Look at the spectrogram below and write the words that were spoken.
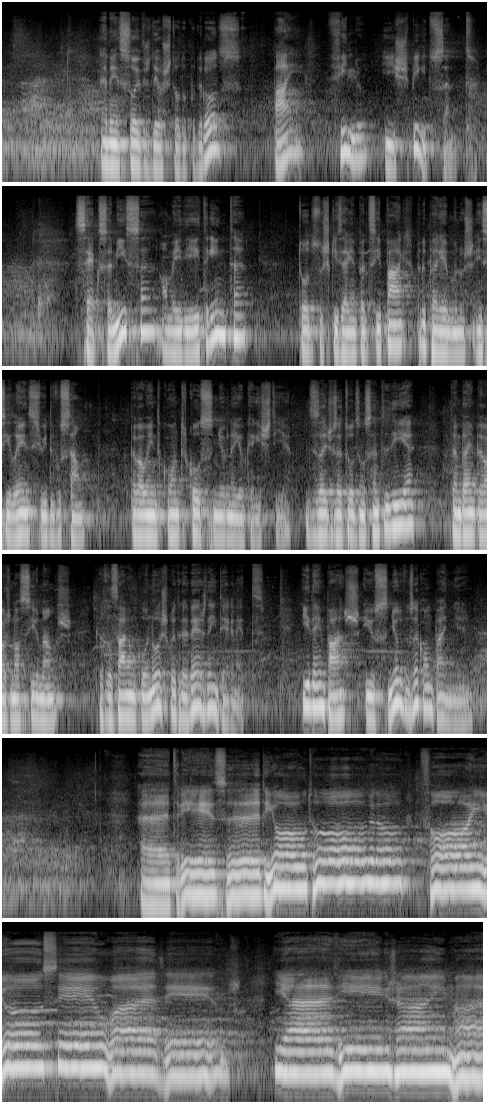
Abençoe-vos Deus Todo-Poderoso, Pai, Filho e Espírito Santo. Segue-se a missa, ao meio-dia e trinta. Todos os que quiserem participar, preparemos-nos em silêncio e devoção para o encontro com o Senhor na Eucaristia. Desejo-vos a todos um santo dia, também para os nossos irmãos que rezaram conosco através da internet. Ide em paz e o Senhor vos acompanhe. A 13 de outubro foi o seu adeus e a Virgem Mãe.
